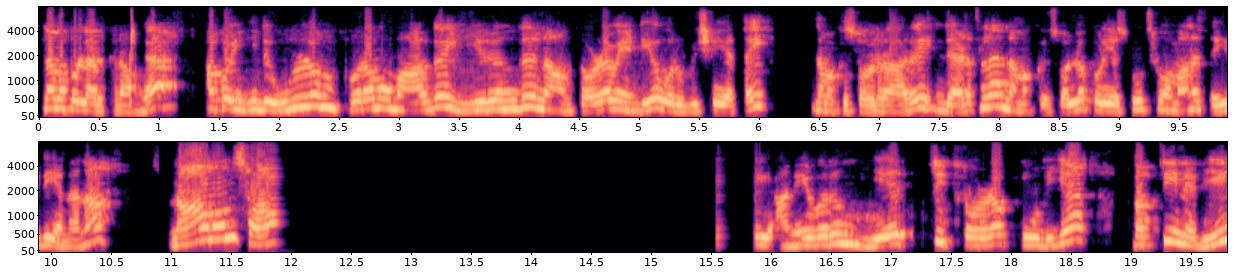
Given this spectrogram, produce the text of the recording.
நமக்குள்ள இருக்கிறவங்க. அப்போ இது உள்ளும் புறமுமாக இருந்து நாம் தொழ வேண்டிய ஒரு விஷயத்தை நமக்கு சொல்றாரு. இந்த இடத்துல நமக்கு சொல்லக்கூடிய சூட்சமமான செய்தி என்னன்னா நாமும் அனைவரும் ஏற்றி தொழக்கூடிய பக்தி நதியை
